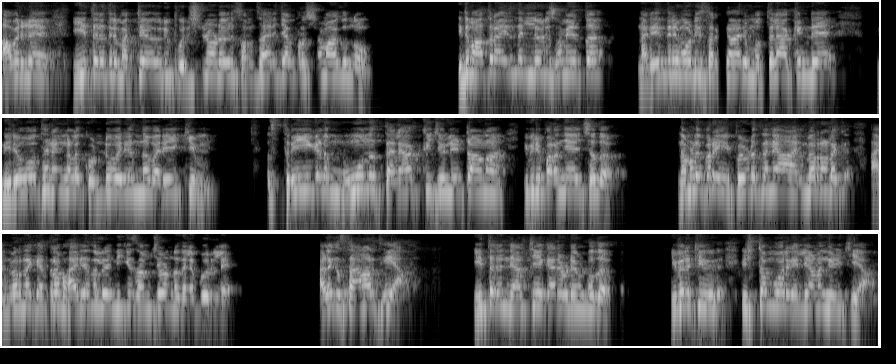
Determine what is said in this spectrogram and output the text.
അവരുടെ ഈ തരത്തിൽ മറ്റേ ഒരു പുരുഷനോട് അവർ സംസാരിച്ചാൽ പ്രശ്നമാകുന്നു. ഇത് മാത്രമായിരുന്നില്ല ഒരു സമയത്ത്. നരേന്ദ്രമോദി സർക്കാർ മുത്തലാഖിന്റെ നിരോധനങ്ങൾ കൊണ്ടുവരുന്ന വരേക്കും സ്ത്രീകൾ മൂന്ന് തലാക്ക് ചൊല്ലിയിട്ടാണ് ഇവർ പറഞ്ഞയച്ചത്. നമ്മൾ പറയും ഇപ്പൊ ഇവിടെ തന്നെ ആ അൻവറിനെ അൻവറിനൊക്കെ എത്ര ഭാര്യ എന്നുള്ളത് എനിക്ക് സംശയമുണ്ട് നിലമ്പൂരിലെ. അയാൾക്ക് സ്ഥാനാർത്ഥിയാ. ഇത്തരം രാഷ്ട്രീയക്കാർ ഇവിടെ ഉള്ളത്. ഇവർക്ക് ഇഷ്ടം പോലെ കല്യാണം കഴിക്കുക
